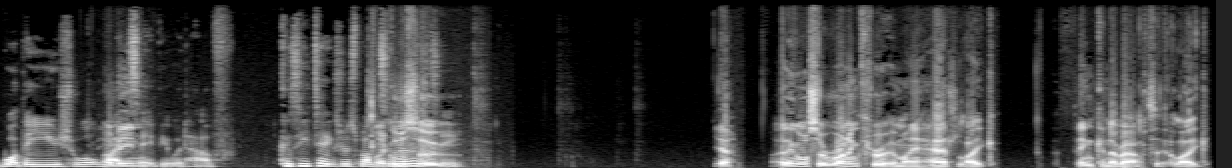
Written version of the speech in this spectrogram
what the usual I white mean- savior would have because he takes Like responsibility. also, yeah, I think also running through it in my head, like thinking about it, like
